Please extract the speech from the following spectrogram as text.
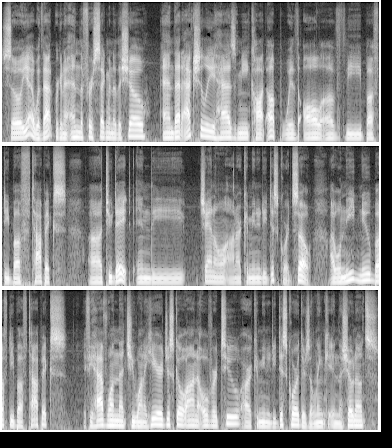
So, yeah, with that, we're going to end the first segment of the show. And that actually has me caught up with all of the buff debuff topics uh, to date in the channel on our community Discord. So I will need new buff debuff topics. If you have one that you want to hear, just go on over to our community Discord. There's a link in the show notes.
